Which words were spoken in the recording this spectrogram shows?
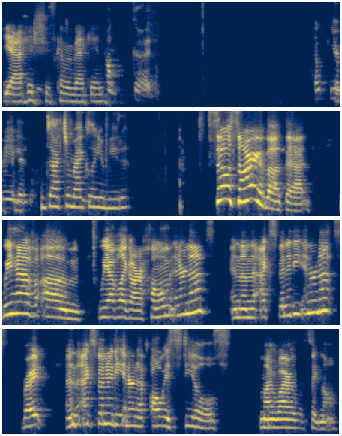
Yeah, she's coming back in. Oh, good. Oh, you're muted. Dr. Michael, you're muted. So sorry about that. We have um we have like our home internet and then the Xfinity internet, right? And the Xfinity internet always steals my wireless signal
